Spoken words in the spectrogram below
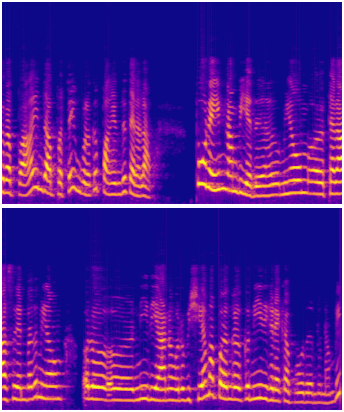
சிறப்பாக இந்த அப்பத்தை உங்களுக்கு பகிர்ந்து தரலாம். பூனையும் நம்பியது. மிகவும் தராசு என்பது மிகவும் ஒரு நீதியான ஒரு விஷயம். அப்போ எங்களுக்கு நீதி கிடைக்க போகுது என்று நம்பி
